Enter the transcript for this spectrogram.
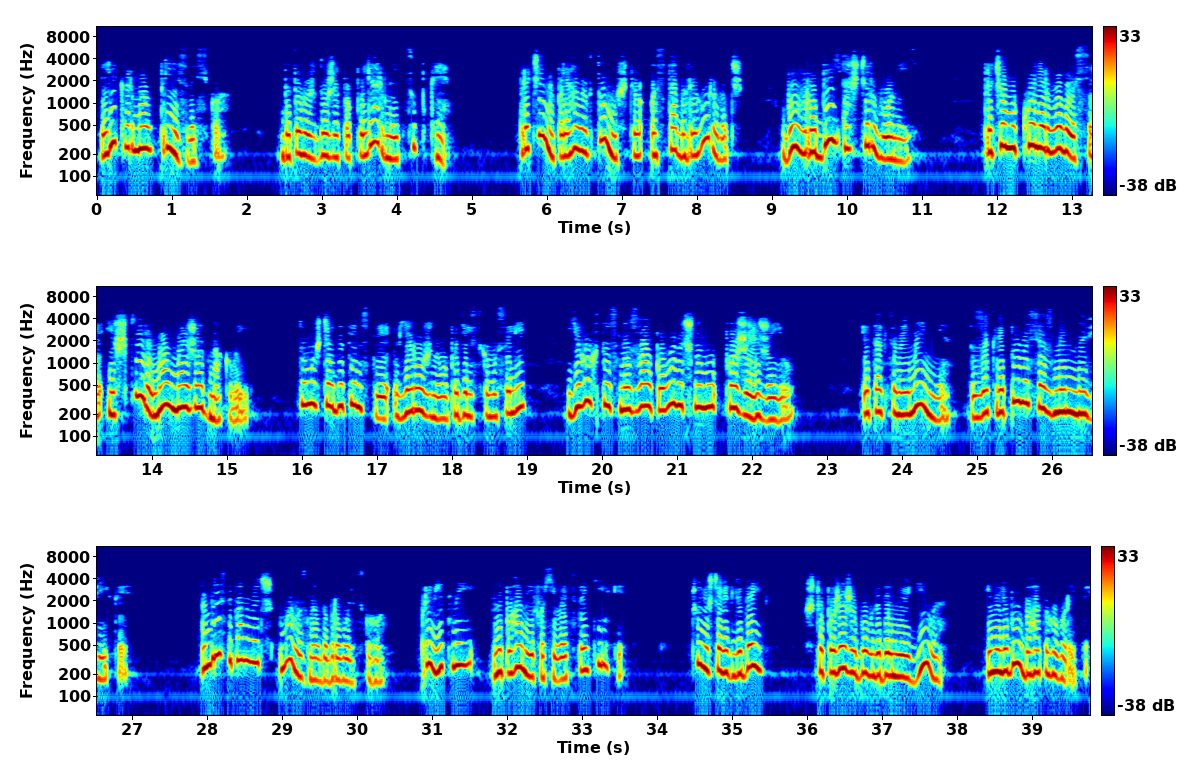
лікар мав прізвисько, до того ж дуже популярне й цупке. Причина полягала в тому, що Остап Григорович був рудий аж червоний, Причому колір волосся і шкіри мав майже однаковий, тому що в дитинстві в Яружному подільському селі його хтось назвав по вуличному пожежею, і так це наймення закріпилося з ним навіки. Андрій Степанович мало знав Добровольського. Привітний, непоганий фахівець та й тільки. Чув ще від людей, що пожежа був людиною діла і не любив багато говорити.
